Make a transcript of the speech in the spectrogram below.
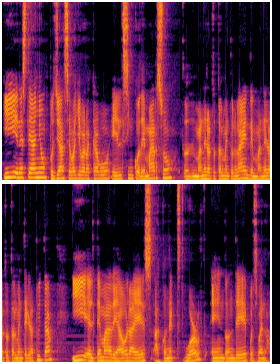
Y en este año, pues ya se va a llevar a cabo el 5 de marzo, de manera totalmente online, de manera totalmente gratuita. Y el tema de ahora es A Connected World, en donde, pues bueno,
